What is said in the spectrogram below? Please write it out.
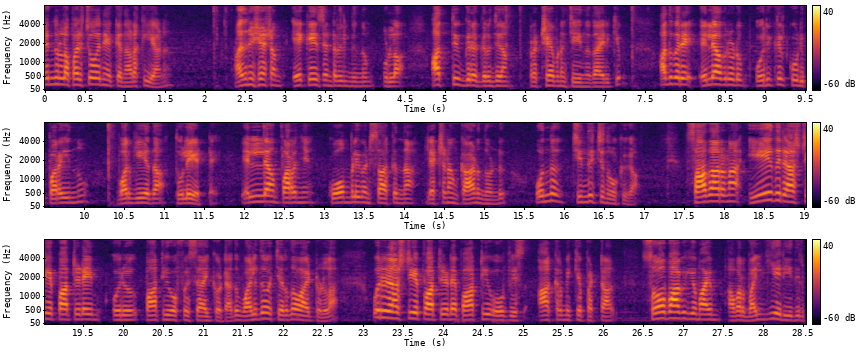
എന്നുള്ള പരിശോധനയൊക്കെ നടക്കുകയാണ്. അതിനുശേഷം എ കെ സെന്ററിൽ നിന്നും ഉള്ള അത്യുഗ്ര ഗർജനം പ്രക്ഷേപണം ചെയ്യുന്നതായിരിക്കും. അതുവരെ എല്ലാവരോടും ഒരിക്കൽ കൂടി പറയുന്നു വർഗീയത തുലയട്ടെ. എല്ലാം പറഞ്ഞ് കോംപ്ലിമെന്റ്സ് ആക്കുന്ന ലക്ഷണം കാണുന്നുണ്ട്. ഒന്ന് ചിന്തിച്ചു നോക്കുക. സാധാരണ ഏത് രാഷ്ട്രീയ പാർട്ടിയുടെയും ഒരു പാർട്ടി ഓഫീസ് ആയിക്കോട്ടെ അത് വലുതോ ചെറുതോ ആയിട്ടുള്ള ഒരു രാഷ്ട്രീയ പാർട്ടിയുടെ പാർട്ടി ഓഫീസ് ആക്രമിക്കപ്പെട്ടാൽ സ്വാഭാവികമായും അവർ വലിയ രീതിയിൽ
